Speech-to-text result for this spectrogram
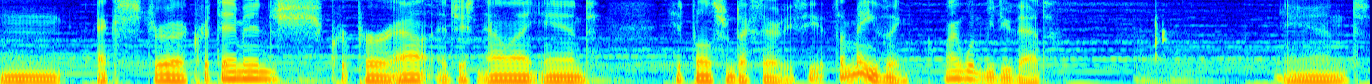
Mm, extra crit damage, crit per out, adjacent ally, and hit bonus from dexterity. See, it's amazing. Why wouldn't we do that? And,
